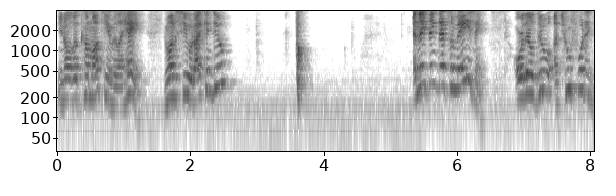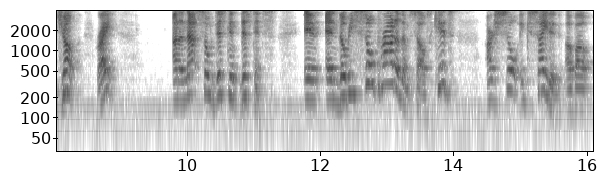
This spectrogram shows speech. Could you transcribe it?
You know, they'll come up to you and be like, hey, you want to see what I can do? Think that's amazing. Or they'll do a two footed jump, right? On a not so distant distance. And, and they'll be so proud of themselves. Kids are so excited about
